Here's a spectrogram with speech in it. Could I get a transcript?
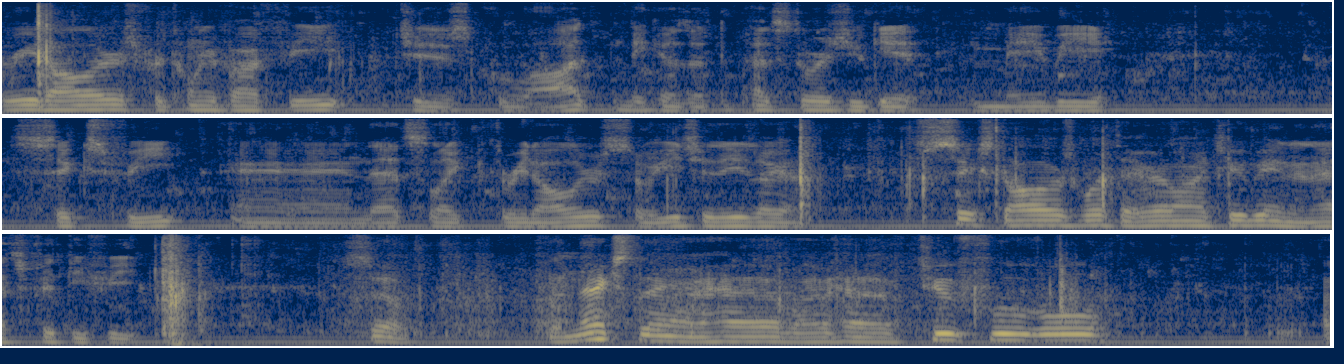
$3 for 25 feet, which is a lot because at the pet stores you get maybe six feet and that's like three dollars. So each of these I got six dollars worth of airline tubing and that's 50 feet. So the next thing I have I have two Fluval uh,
